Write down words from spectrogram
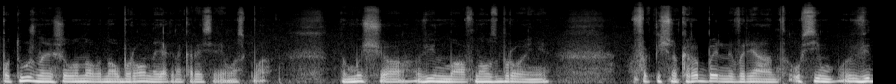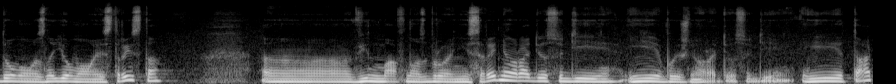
потужна і ешелонована оборона, як на крейсері Москва. Тому що він мав на озброєнні фактично корабельний варіант усім відомого знайомого С-300. Е, Він мав на озброєнні середнього радіусу дії, і ближнього радіусу дії. І так,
